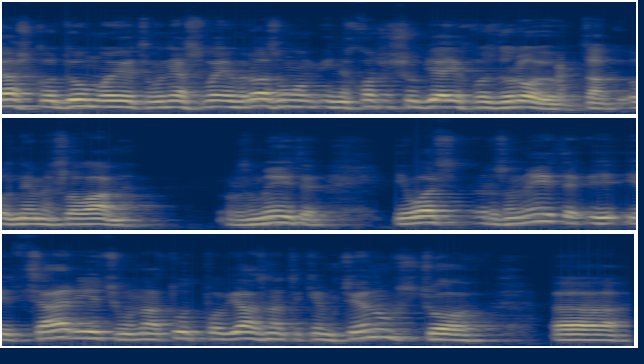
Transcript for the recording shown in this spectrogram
тяжко думають вони своїм розумом і не хочуть, щоб я їх оздоровив, так одними словами. Розумієте? І ось розумієте, і, і ця річ вона тут пов'язана таким чином, що е,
